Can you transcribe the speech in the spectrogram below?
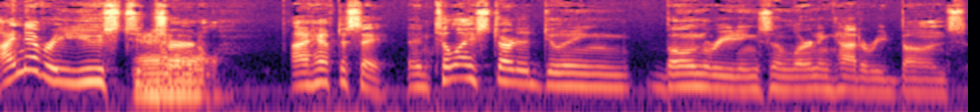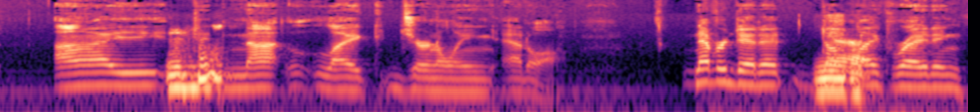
I never used to yeah. journal. I have to say, until I started doing bone readings and learning how to read bones, I mm-hmm. do not like journaling at all. Never did it. Don't yeah. like writing.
